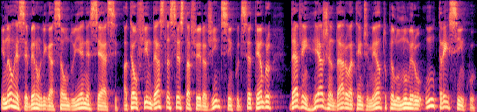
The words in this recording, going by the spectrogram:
e não receberam ligação do INSS até o fim desta sexta-feira, 25 de setembro, devem reagendar o atendimento pelo número 135.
